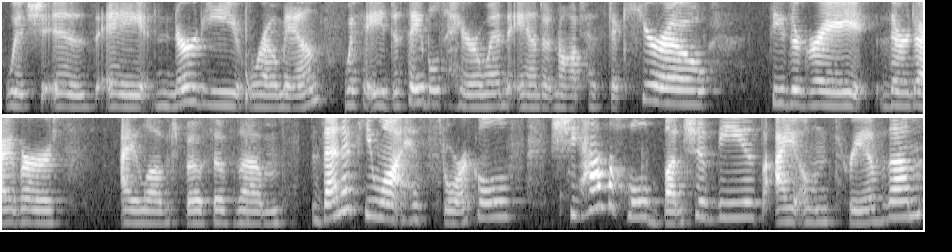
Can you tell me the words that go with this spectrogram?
which is a nerdy romance with a disabled heroine and an autistic hero. These are great, they're diverse, I loved both of them. Then if you want historicals, she has a whole bunch of these. I own three of them.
